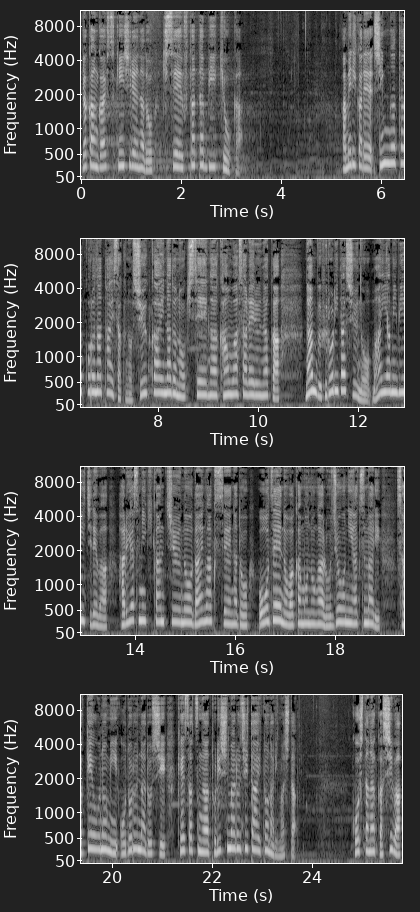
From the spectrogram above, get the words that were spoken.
夜間外出禁止令など規制再び強化。アメリカで新型コロナ対策の集会などの規制が緩和される中、南部フロリダ州のマイアミビーチでは春休み期間中の大学生など大勢の若者が路上に集まり酒を飲み踊るなどし警察が取り締まる事態となりました。こうした中、市は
